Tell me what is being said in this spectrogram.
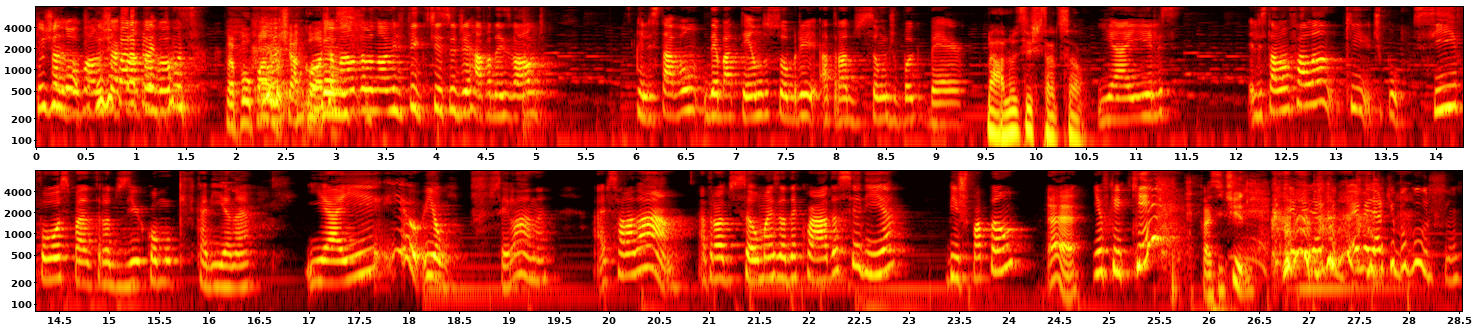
Cujo, Para no, o Paulo cujo Chacota, para vamos. Pra poupar o Vou chacota. chamá-lo pelo nome fictício de Rafa da Isvaldi. Eles estavam debatendo sobre a tradução de Bugbear. Não, não existe tradução. E aí eles eles estavam falando que, tipo, se fosse para traduzir, como que ficaria, né? E aí e eu, e eu, sei lá, né? Aí eles falaram, ah, a tradução mais adequada seria bicho-papão. É, E eu fiquei, quê? faz sentido. É melhor que, é melhor que bugurso.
